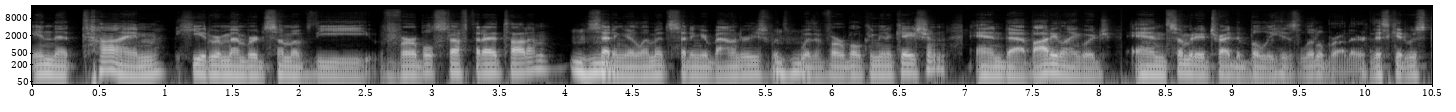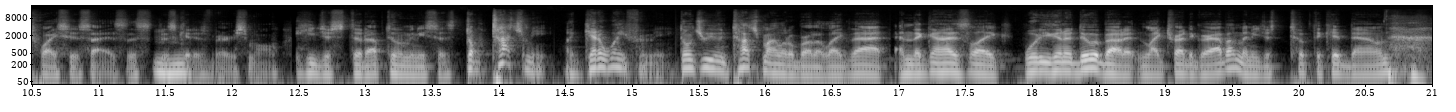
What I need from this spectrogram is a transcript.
in that time, he had remembered some of the verbal stuff that I had taught him, Mhm. setting your limits, setting your boundaries with, Mhm. with verbal communication and uh, body language. And somebody had tried to bully his little brother. This kid was twice his size. This this Mhm. kid is very small. He just stood up to him and he says, "Don't touch me! Like get away from me! Don't you even touch my little brother like that!" And the guy's like, "What are you gonna do about it?" And like tried to grab him, and he just took the kid down.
